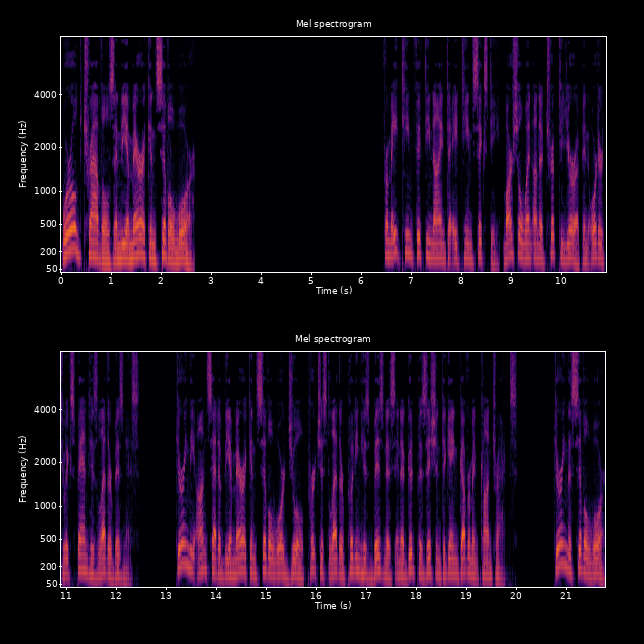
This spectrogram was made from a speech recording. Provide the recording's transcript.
World travels and the American Civil War From 1859 to 1860, Marshall went on a trip to Europe in order to expand his leather business. During the onset of the American Civil War Jewell purchased leather putting his business in a good position to gain government contracts. During the Civil War,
